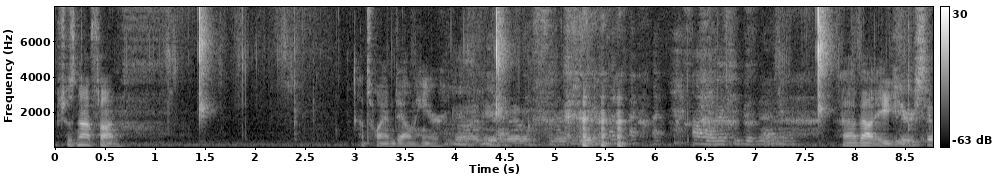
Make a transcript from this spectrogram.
which was not fun. That's why I'm down here. God, here's that looks pretty good. How long have you been down there? Uh, about eight years. Toe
